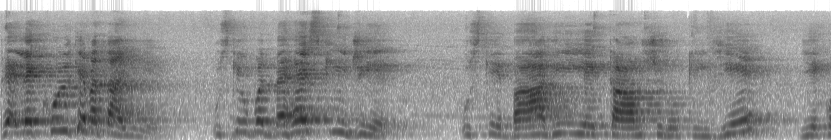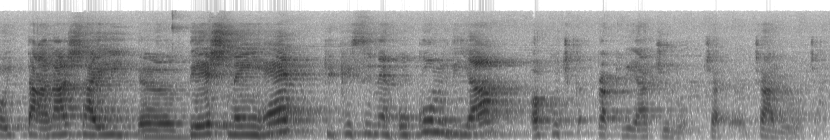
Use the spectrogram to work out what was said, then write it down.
पहले खुल के बताइए। उसके ऊपर बहस कीजिए। उसके बाद ही ये काम शुरू कीजिए। ये कोई तानाशाही देश नहीं है कि किसी ने हुक्म दिया और कुछ प्रक्रिया चालू हो जाए।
